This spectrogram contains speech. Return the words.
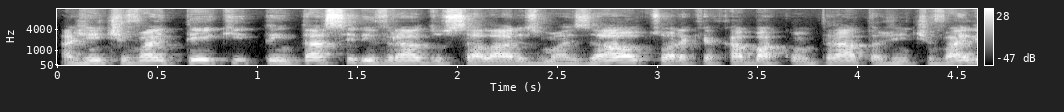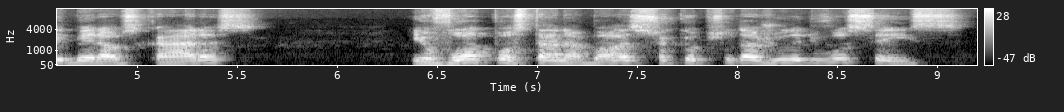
A gente vai ter que tentar se livrar dos salários mais altos. Na hora que acabar o contrato, a gente vai liberar os caras. Eu vou apostar na base, só que eu preciso da ajuda de vocês.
